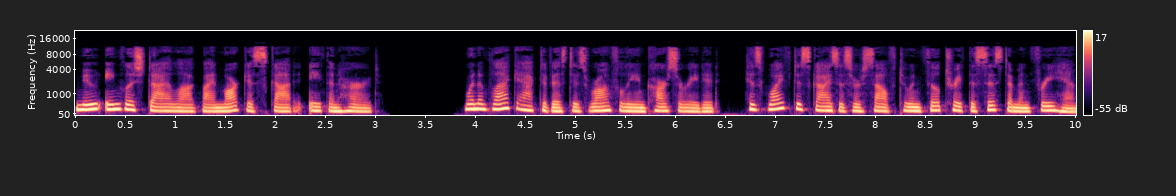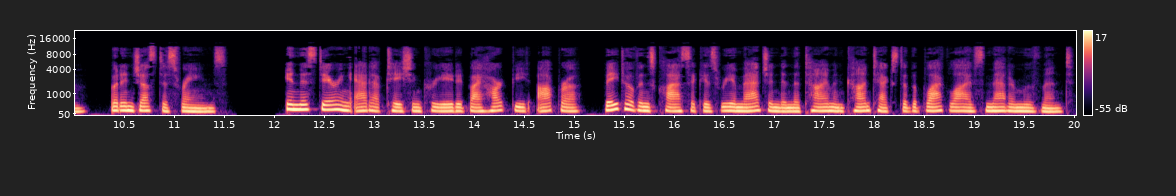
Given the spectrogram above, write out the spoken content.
New English dialogue by Marcus Scott and Ethan Heard. When a black activist is wrongfully incarcerated, his wife disguises herself to infiltrate the system and free him, but injustice reigns. In this daring adaptation created by Heartbeat Opera, Beethoven's classic is reimagined in the time and context of the Black Lives Matter movement.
